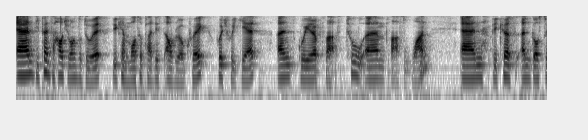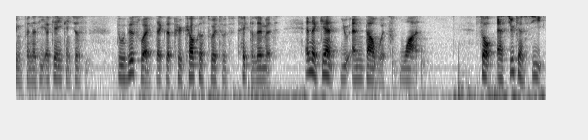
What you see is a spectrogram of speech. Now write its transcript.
And depends on how you want to do it, you can multiply this out real quick, which we get n squared plus 2n plus 1. And because n goes to infinity, again, you can just do this way, like the pre-calculus way to, to take the limit. And again, you end up with 1. So as you can see,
